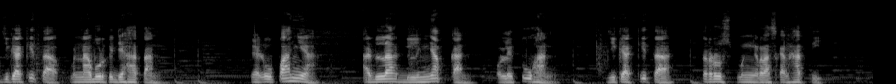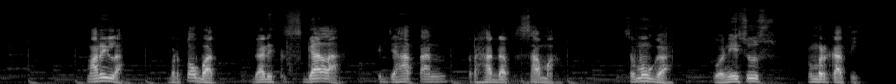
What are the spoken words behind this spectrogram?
jika kita menabur kejahatan, dan upahnya adalah dilenyapkan oleh Tuhan jika kita terus mengeraskan hati. Marilah bertobat dari segala kejahatan terhadap sesama. Semoga Tuhan Yesus memberkati.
